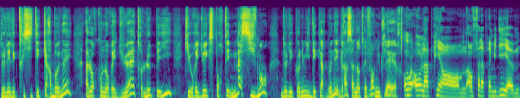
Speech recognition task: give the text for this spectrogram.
de l'électricité carbonée, alors qu'on aurait dû être le pays qui aurait dû exporter massivement de l'économie décarbonée grâce à notre effort nucléaire. On, l'a appris en, fin d'après-midi. euh,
